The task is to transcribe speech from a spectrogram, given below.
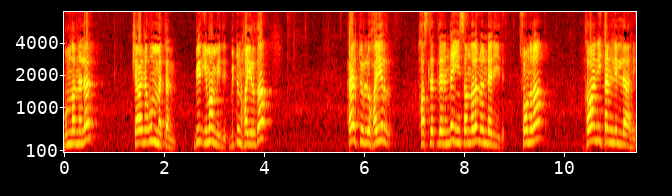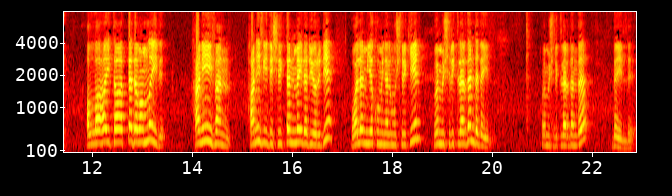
Bunlar neler? Kâne ummeten bir imam idi. Bütün hayırda her türlü hayır hasletlerinde insanların önderiydi. Sonra kaniten lillahi Allah'a itaatte devamlıydı. Hanifen Hanif idi, şirkten meylediyor idi. Ve lem yeku minel müşrikin ve müşriklerden de değil Ve müşriklerden de değildi.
